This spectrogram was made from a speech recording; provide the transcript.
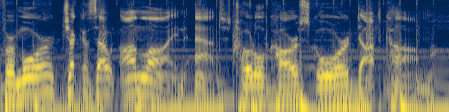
For more, check us out online at totalcarscore.com.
